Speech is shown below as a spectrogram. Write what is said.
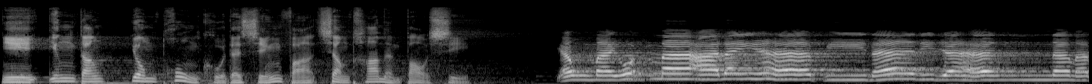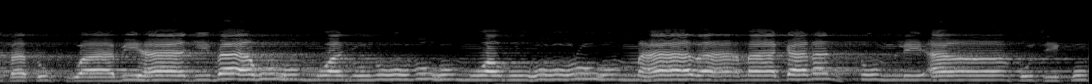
你应当用痛苦的刑罚向他们报喜。يوم يحمى عليها في نار جهنم فتكوى بها جباههم وجنوبهم وظهورهم هذا ما كنزتم لأنفسكم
